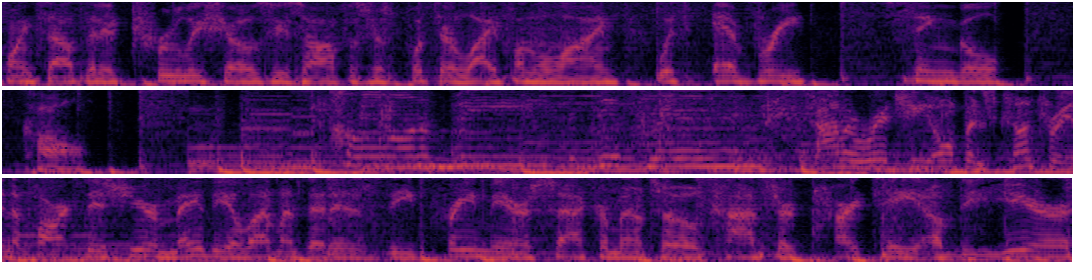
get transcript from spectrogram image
points out that it truly shows these officers put their life on the line with every single call. Tyler Rich opens Country in the Park this year, May the 11th. It is the premier Sacramento concert party of the year.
